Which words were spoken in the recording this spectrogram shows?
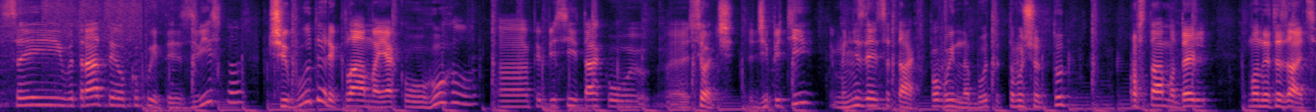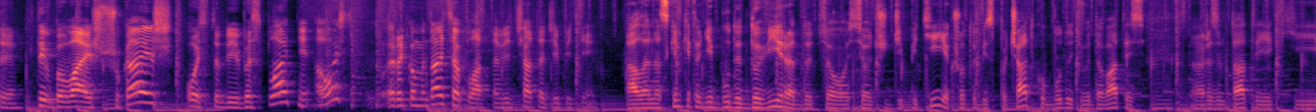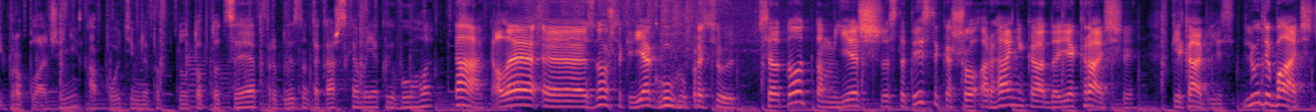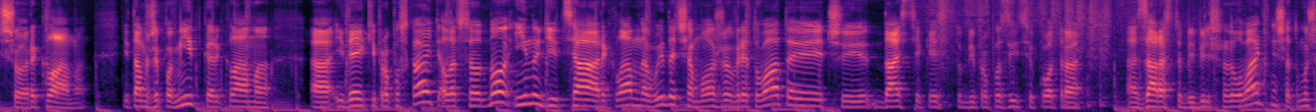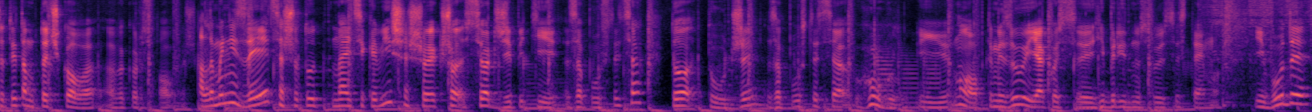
ці витрати окупити? Звісно, чи буде реклама як у Google е, PPC, так у е, Search GPT? Мені здається, так, повинна бути, тому що тут проста модель монетизації. Ти вбиваєш, шукаєш, ось тобі безплатні, а ось рекомендація платна від чата GPT. Але наскільки тоді буде довіра до цього Search GPT, якщо тобі спочатку будуть видаватись е, результати, які проплачені, а потім не. Ну тобто це приблизно така ж схема, як і в Google? Так, але е, знову ж таки, як Google працює, все одно там є ж статистика, що органіка дає краще клікабельність. Люди бачать, що реклама, і там вже помітка, реклама. Е, І деякі пропускають, але все одно іноді ця рекламна видача може врятувати чи дасть якусь тобі пропозицію, котра е, зараз тобі більш релевантніша, тому що ти там точково використовуєш. Але мені здається, що тут найцікавіше, що якщо Search GPT запуститься, то тут же запуститься Google і ну, оптимізує якось е, гібридну свою систему. І буде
